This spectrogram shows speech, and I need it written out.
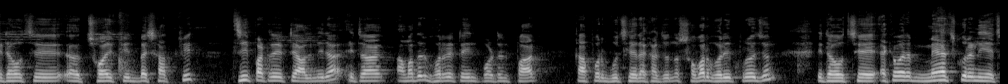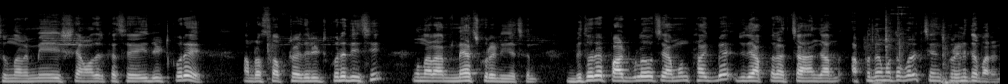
এটা হচ্ছে ছয় ফিট বাই সাত ফিট থ্রি পার্টের একটি আলমিরা। এটা আমাদের ঘরের একটা ইম্পর্টেন্ট পার্ট কাপড় গুছিয়ে রাখার জন্য সবার ঘরেই প্রয়োজন। এটা হচ্ছে একেবারে ম্যাচ করে নিয়েছে। ওনারা মেয়ে এসে আমাদের কাছে এডিট করে আমরা সফটওয়্যার এডিট করে দিয়েছি। ওনারা ম্যাচ করে নিয়েছেন। ভিতরের পার্টগুলো হচ্ছে এমন থাকবে, যদি আপনারা চান আপনাদের মতো করে চেঞ্জ করে নিতে পারেন।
